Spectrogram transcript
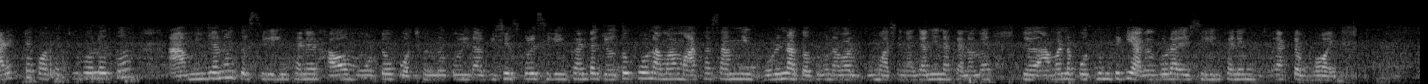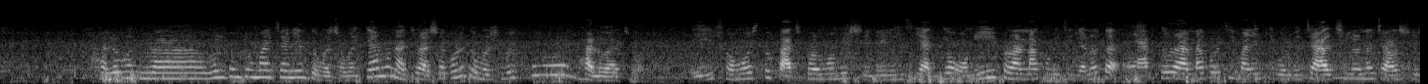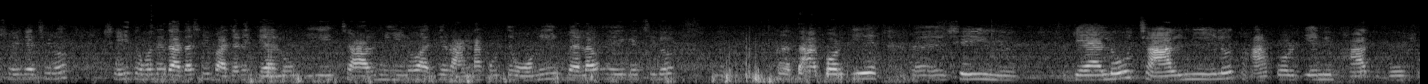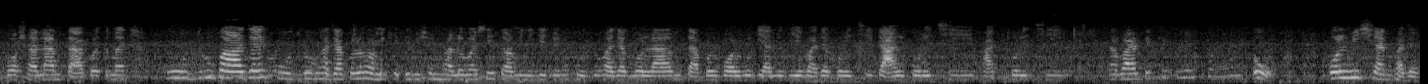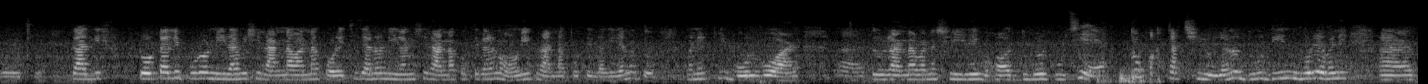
আরেকটা কথা, কি বলো তো আমি জানো তো সিলিং ফ্যানের হাওয়া মোটেও পছন্দ করি না। বিশেষ করে সিলিং ফ্যানটা যতক্ষণ আমার মাথার সামনে ঘোরে না, ততক্ষণ আমার ঘুম আসে না। জানি না কেন, আমি আমার না প্রথম থেকে আগাগোড়া এই সিলিং ফ্যানে একটা ভয়। হ্যালো বন্ধুরা ওয়েলকাম টু মাই চ্যানেল তোমরা সবাই কেমন আছো? আশা করি তোমরা সবাই খুব ভালো আছো। এই সমস্ত কাজকর্ম আমি সেরে নিয়েছি। আজকে অনেক রান্না করেছি, জানো তো? এত রান্না করেছি মানে কি বলব, চাল ছিল না, চাল শেষ হয়ে গেছিল। সেই তোমাদের দাদা সেই বাজারে গেল, গিয়ে চাল নিয়ে এলো, আজকে রান্না করতে অনেক বেলা হয়ে গেছিল তারপর গিয়ে সেই গেল, চাল নিয়ে এলো, তারপর গিয়ে আমি ভাত বস- বসালাম, তারপর তোমার কুদ্রু পাওয়া যায়, কুদ্রু ভাজা করলাম, আমি খেতে ভীষণ ভালোবাসি, তো আমি নিজের জন্য কুদ্রু ভাজা করলাম, তারপর বরবটি আলু দিয়ে ভাজা করেছি, ডাল করেছি, ভাত করেছি, তারপর আর কি? ও কলমি শাক ভাজা করেছি। তো আজকে টোটালি পুরো নিরামিষই রান্না বান্না করেছি। যেন নিরামিষই রান্না করতে গেলে অনেক রান্না করতে লাগে, জানো তো? মানে কি বলব আর? তো রান্না বান্না সেরে ঘর দুয়ার পুছি এত কাঁচা ছিল, জানো? দুদিন ধরে মানে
